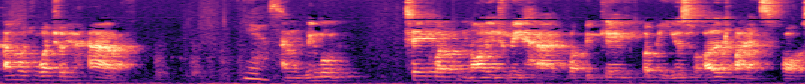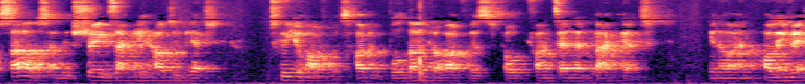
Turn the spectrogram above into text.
come with what you have. Yes. And we will take what knowledge we had, what we gave, what we use for other clients for ourselves, and we'll show you exactly how to get to your office, how to build out your office for front end and back end you know, and Olivia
